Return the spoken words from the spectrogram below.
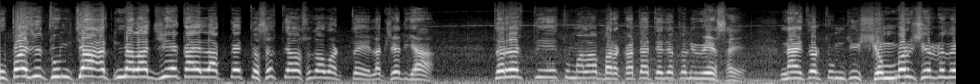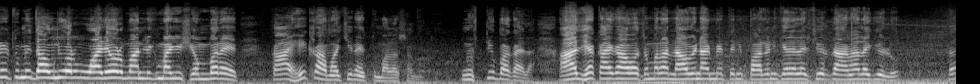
उपाशी तुमच्या आत्म्याला जे काय लागतंय तसंच त्याला सुद्धा वाटतंय. लक्षात घ्या. तरच ते तुम्हाला बरकता त्याच्यातून वेस आहे. नाहीतर तुमची शंभर शिरडं जरी तुम्ही दावणीवर वाड्यावर बांधली की माझी शंभर आहेत काही कामाची नाही तुम्हाला सांगतो. नुसती बघायला. आज ह्या काय गावाचं मला नावे नाही मी त्यांनी पालन केलेल्या शिरडं आणायला गेलो. तर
